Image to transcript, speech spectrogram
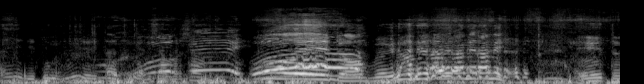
Ayo ditunggu dari tadi nggak disambar sambar. Oh, Wih, double. rame rame rame. Itu.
